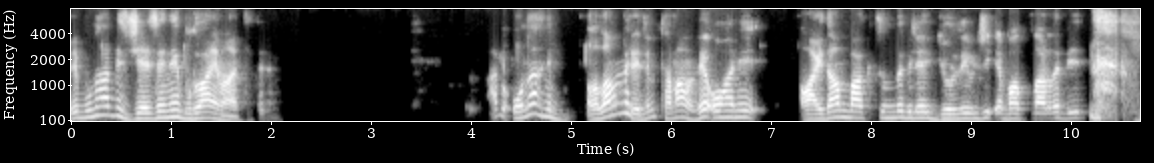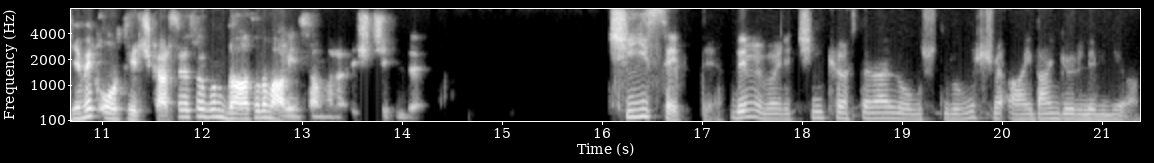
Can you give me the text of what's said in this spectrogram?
Ve bunlar biz CZN Burak'a emanet edelim. Abi ona hani alan verelim tamam mı? Ve o hani aydan baktığında bile görülebilecek ebatlarda bir yemek ortaya çıkarsın ve sonra bunu dağıtalım abi insanlara eşit şekilde. Çiğ setti. Değil mi? Böyle çiğ köftelerle oluşturulmuş ve aydan görülebiliyor.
